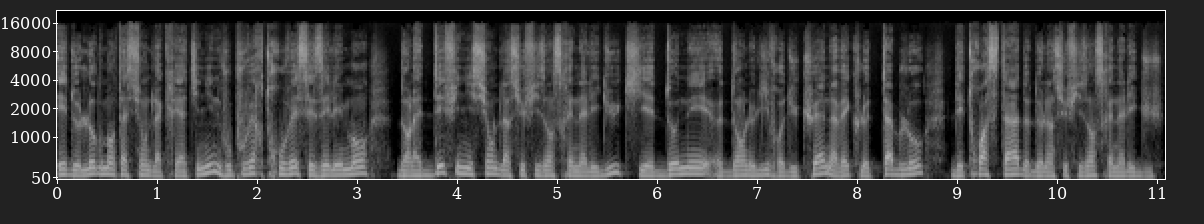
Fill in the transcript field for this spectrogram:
et de l'augmentation de la créatinine, vous pouvez retrouver ces éléments dans la définition de l'insuffisance rénale aiguë qui est donnée dans le livre du QN avec le tableau des trois stades de l'insuffisance rénale aiguë.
